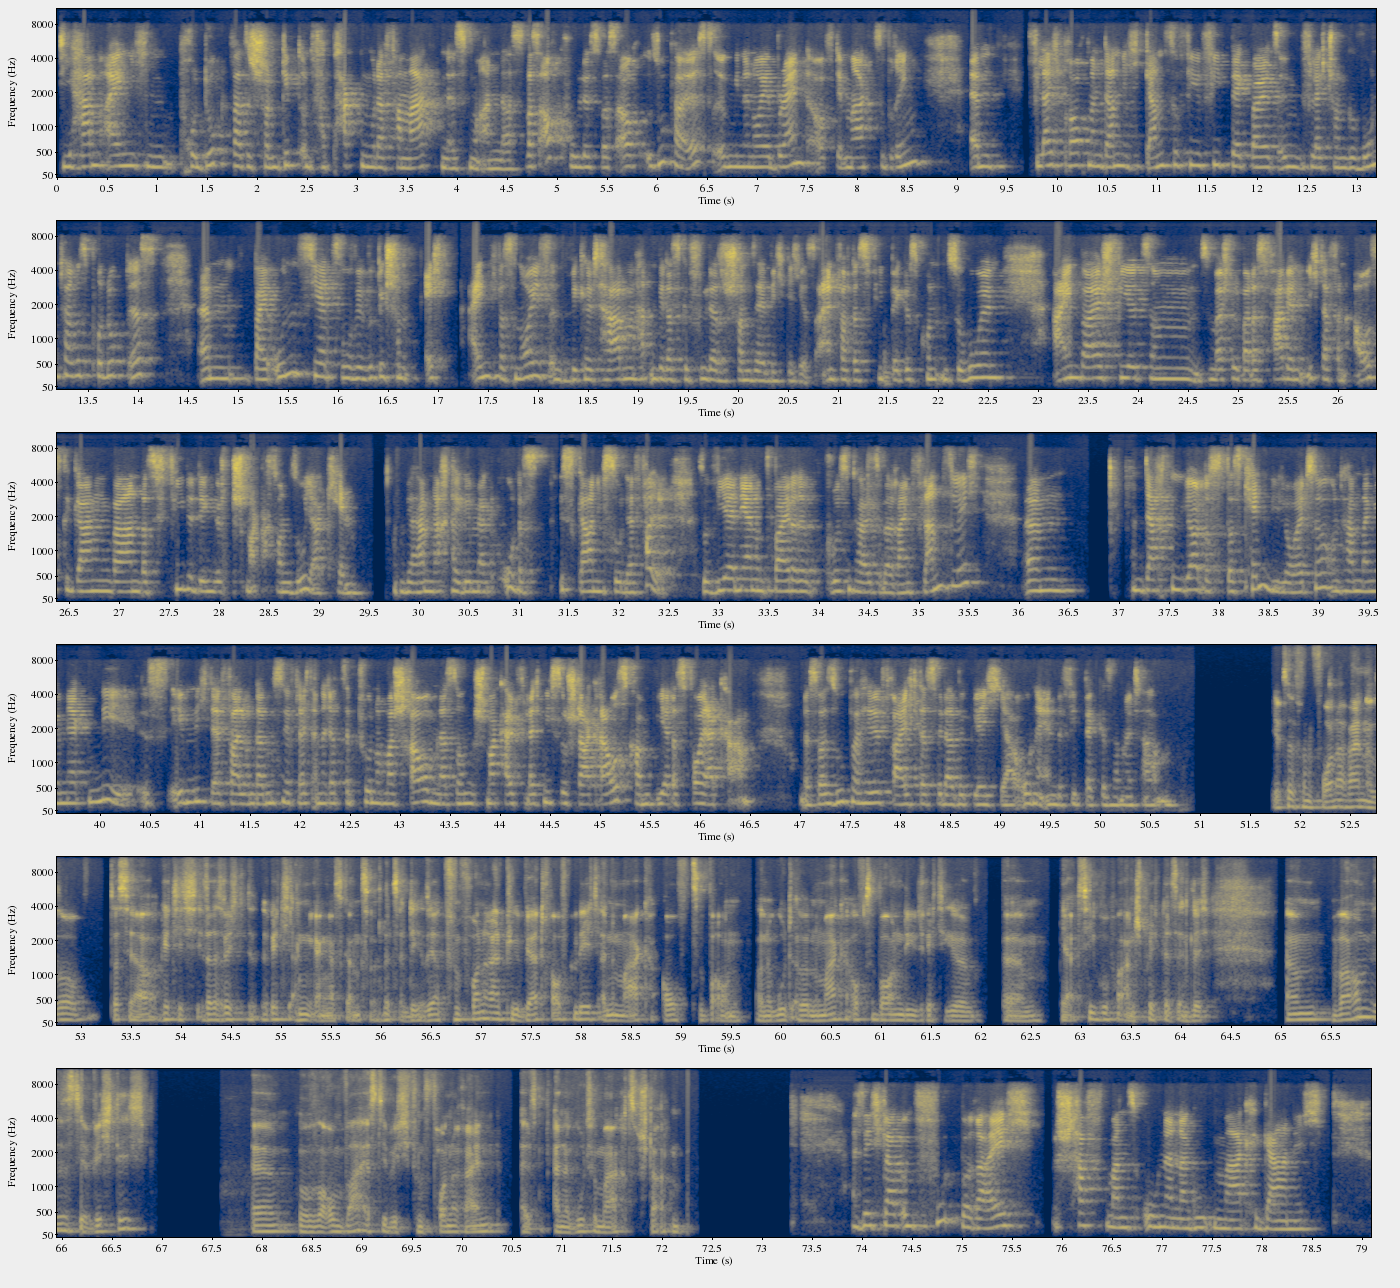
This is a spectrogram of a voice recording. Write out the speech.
die haben eigentlich ein Produkt, was es schon gibt und verpacken oder vermarkten es nur anders. Was auch cool ist, was auch super ist, irgendwie eine neue Brand auf den Markt zu bringen. Ähm, vielleicht braucht man dann nicht ganz so viel Feedback, weil es irgendwie vielleicht schon ein gewohnteres Produkt ist. Ähm, bei uns jetzt, wo wir wirklich schon echt eigentlich was Neues entwickelt haben, hatten wir das Gefühl, dass es schon sehr wichtig ist, einfach das Feedback des Kunden zu holen. Ein Beispiel zum, zum Beispiel war, dass Fabian und ich davon ausgegangen waren, dass viele den Geschmack von Soja kennen. Und wir haben nachher gemerkt, oh, das ist gar nicht so der Fall. So, wir ernähren uns beide größtenteils oder rein pflanzlich. Ähm, und dachten, ja, das, das kennen die Leute und haben dann gemerkt, nee, ist eben nicht der Fall. Und da müssen wir vielleicht der Rezeptur nochmal schrauben, dass so ein Geschmack halt vielleicht nicht so stark rauskommt, wie er das vorher kam. Und das war super hilfreich, dass wir da wirklich ja ohne Ende Feedback gesammelt haben. Jetzt ja von vornherein, also das ist ja richtig, ist das richtig, richtig angegangen, das Ganze letztendlich. Also ihr habt von vornherein viel Wert drauf gelegt, eine Marke aufzubauen. Also eine gute, also eine Marke aufzubauen, die die richtige ähm, ja, Zielgruppe anspricht letztendlich. Ähm, warum ist es dir wichtig? Äh, warum war es dir wichtig, von vornherein als eine gute Marke zu starten? Also ich glaube, im Food-Bereich schafft man es ohne einer guten Marke gar nicht.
